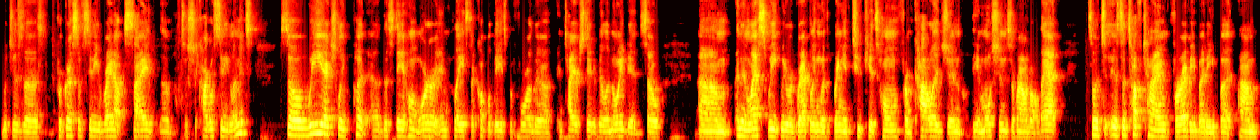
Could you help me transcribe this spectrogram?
which is a progressive city right outside of the Chicago city limits. So we actually put uh, the stay-at-home order in place a couple days before the entire state of Illinois did. So, um, and then last week we were grappling with bringing two kids home from college and the emotions around all that. So it's, it's a tough time for everybody. But um,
